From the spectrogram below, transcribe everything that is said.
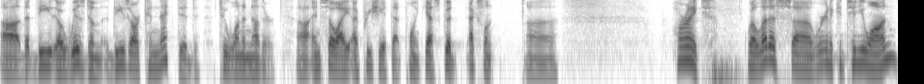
uh, that the uh, wisdom, these are connected to one another, uh, and so I, I, appreciate that point. Yes, good, excellent. all right, well, let us. we're going to continue on.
